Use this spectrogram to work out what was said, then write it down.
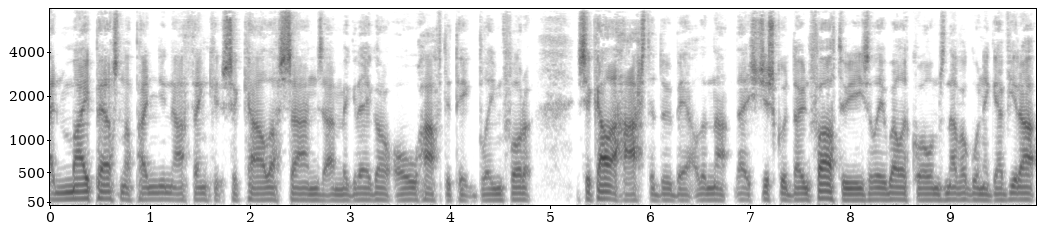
in my personal opinion, I think it's Sakala, Sands, and McGregor all have to take blame for it. Sakala has to do better than that. That's just go down far too easily. Willie Collum's never going to give you that.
